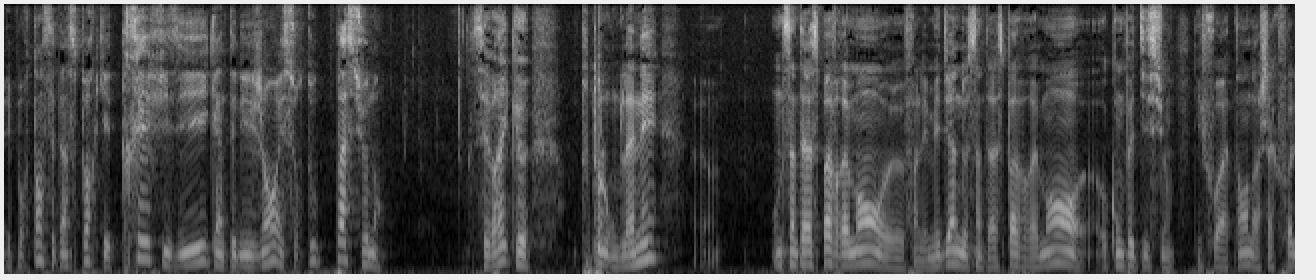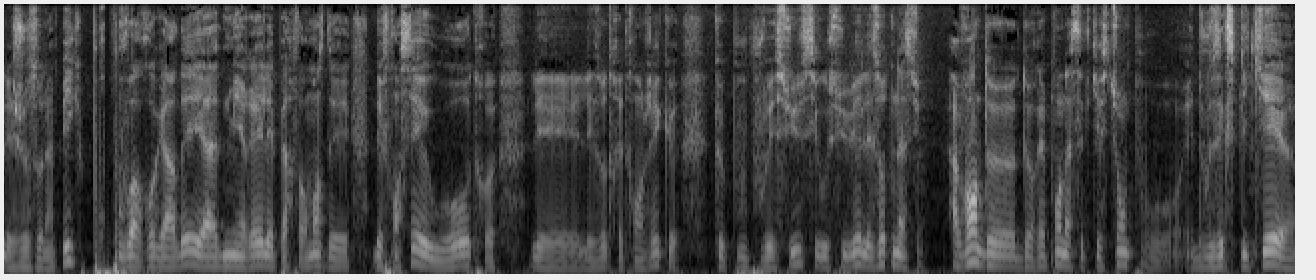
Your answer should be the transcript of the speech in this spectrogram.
Et pourtant, c'est un sport qui est très physique, intelligent et surtout passionnant. C'est vrai que tout au long de l'année, euh, on ne s'intéresse pas vraiment, euh, enfin les médias ne s'intéressent pas vraiment euh, aux compétitions. Il faut attendre à chaque fois les Jeux Olympiques pour pouvoir regarder et admirer les performances des, Français ou autres, les, autres étrangers que, que vous pouvez suivre si vous suivez les autres nations. Avant de, répondre à cette question et de vous expliquer euh,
